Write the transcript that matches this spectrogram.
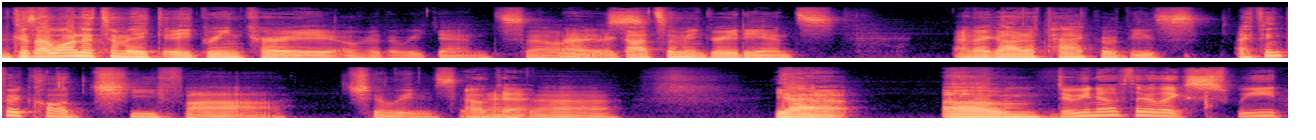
because I wanted to make a green curry over the weekend, so I got some ingredients, and I got a pack of these. I think they're called chifa chilies. Okay. And, uh, yeah. Um, Do we know if they're like sweet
